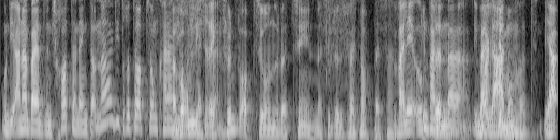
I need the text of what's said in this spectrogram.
und die anderen beiden sind Schrott, dann denkt er, na, die dritte Option kann er Aber nicht warum so nicht direkt sein. fünf Optionen oder zehn? Da fühlt er sich vielleicht noch besser. Weil er irgendwann über, überladen Maximum? wird. Ja,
